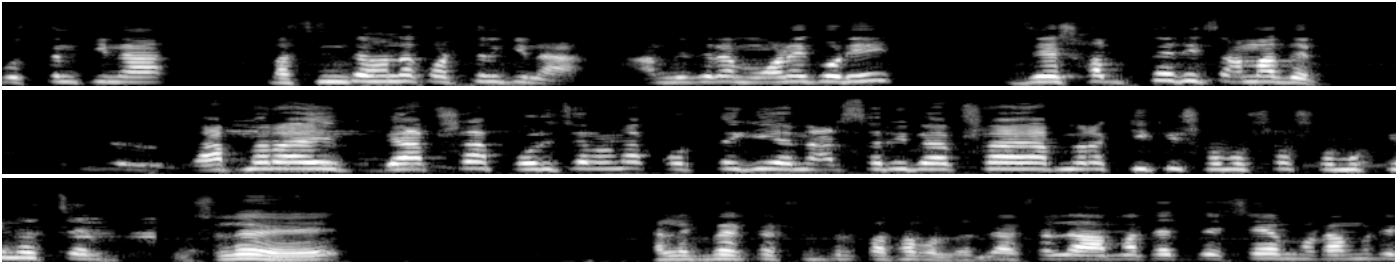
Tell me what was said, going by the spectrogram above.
বুঝতেন কিনা বা চিন্তা ভাবনা করছেন কিনা? আমি যেটা মনে করি যে সবচেয়ে রিস্ক আমাদের। আপনারা এই ব্যবসা পরিচালনা করতে গিয়ে নার্সারি ব্যবসায় আপনারা কি কি সমস্যার সম্মুখীন হচ্ছেন? আসলে খালেক ভাই একটা সুন্দর কথা বলল যে আসলে আমাদের দেশে মোটামুটি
